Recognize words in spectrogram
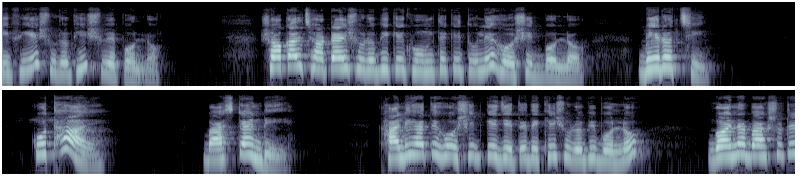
নিভিয়ে সুরভি শুয়ে পড়ল। সকাল ছটায় সুরভিকে ঘুম থেকে তুলে হর্ষিত বলল, বেরোচ্ছি। কোথায়? বাস স্ট্যান্ডে খালি হাতে হর্ষিতকে যেতে দেখে সুরভি বলল, গয়নার বাক্সটা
